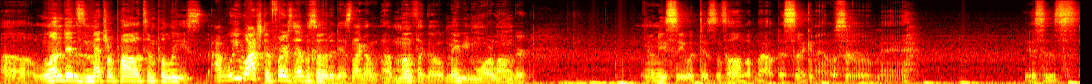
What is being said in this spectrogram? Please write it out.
Uh, London's Metropolitan Police. I, we watched the first episode of this like a, a month ago, maybe more longer. Let me see what this is all about. The second episode, man. This is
